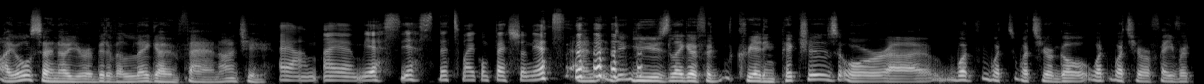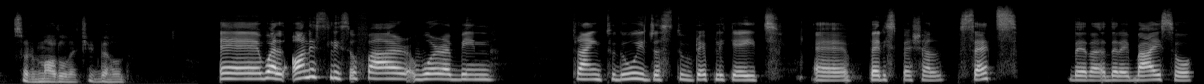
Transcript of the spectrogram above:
I also know you're a bit of a Lego fan, aren't you? I am. I am. Yes. Yes. That's my confession. Yes. and do you use Lego for creating pictures, or uh, what? What's what's your goal? What What's your favorite sort of model that you build? Uh, well, honestly, so far, what I've been trying to do is just to replicate uh, very special sets that I, that I buy. So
